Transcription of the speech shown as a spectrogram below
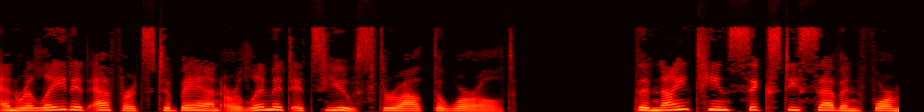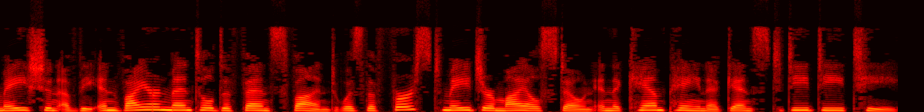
and related efforts to ban or limit its use throughout the world. The 1967 formation of the Environmental Defense Fund was the first major milestone in the campaign against DDT.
